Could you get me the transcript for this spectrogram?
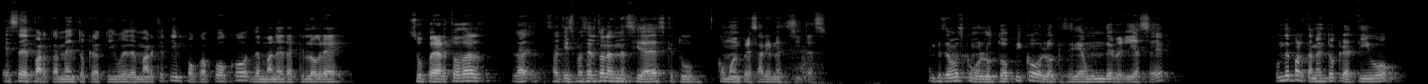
ese departamento creativo y de marketing poco a poco, de manera que logre superar todas, satisfacer todas las necesidades que tú como empresario necesitas. Empecemos como lo utópico o lo que sería un debería ser. Un departamento creativo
